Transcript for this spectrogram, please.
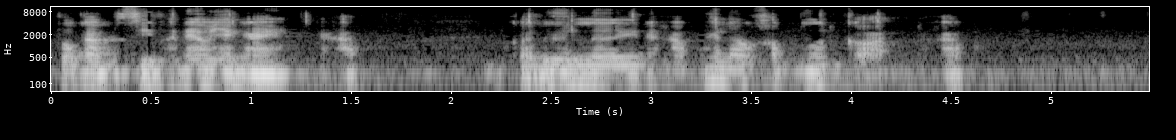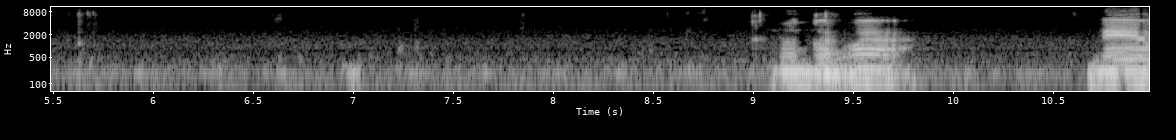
โปรแกรม cPanel ยังไงนะครับ ก่อนอื่นเลยนะครับ ให้เราคำนวณก่อนนะครับ คำนวณก่อนว่า แนว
